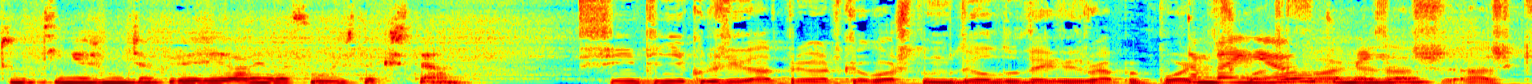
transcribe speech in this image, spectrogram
tu tinhas muita curiosidade em relação a esta questão. Sim, tinha curiosidade, primeiro porque eu gosto do modelo do David Rappaport também eu, vagas. Também acho, acho que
